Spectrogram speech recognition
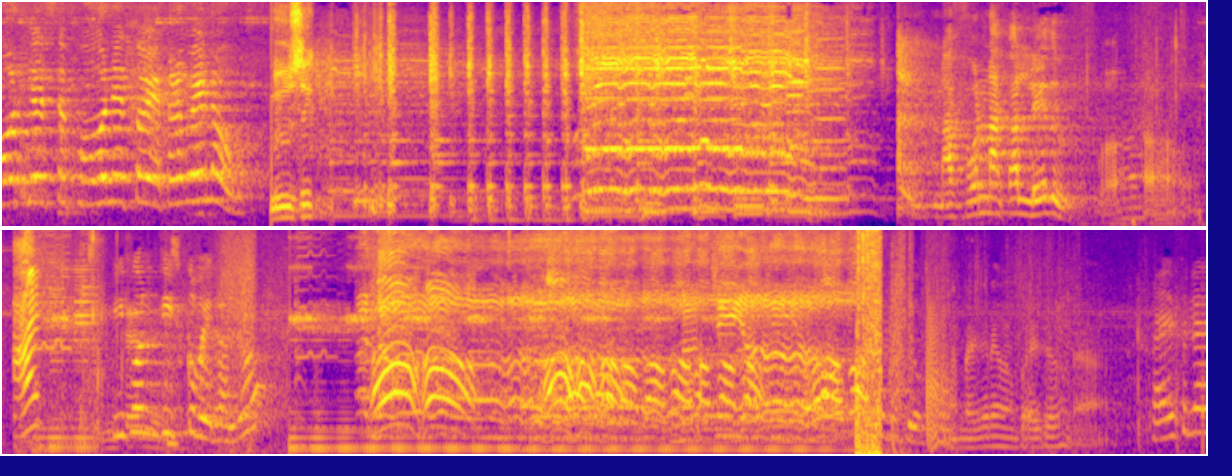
ఫోన్ చేస్తే ఫోన్ ఎత్తో ఎక్కడ పోయినావు? నా ఫోన్ నా కాల్ లేదు. ఈ ఫోన్ తీసుకోపోయి వాళ్ళు పైసలే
